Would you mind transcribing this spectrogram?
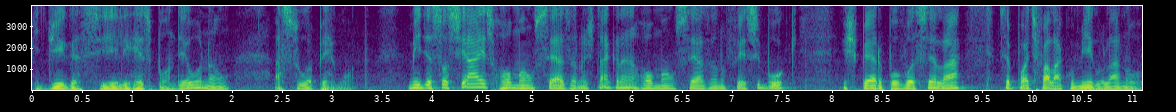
me diga se ele respondeu ou não a sua pergunta. Mídias sociais, Romão César no Instagram, Romão César no Facebook. Espero por você lá. Você pode falar comigo lá no,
